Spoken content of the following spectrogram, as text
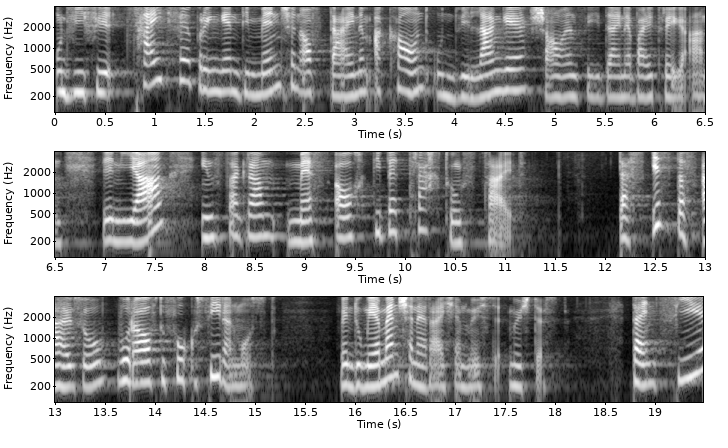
und wie viel Zeit verbringen die Menschen auf deinem Account und wie lange schauen sie deine Beiträge an. Denn ja, Instagram messt auch die Betrachtungszeit. Das ist das also, worauf du fokussieren musst, wenn du mehr Menschen erreichen möchtest. Dein Ziel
